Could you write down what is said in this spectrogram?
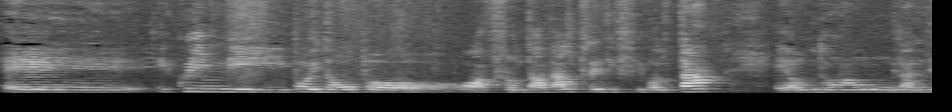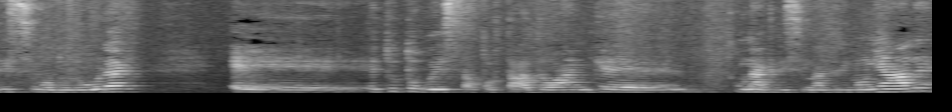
E, e quindi poi dopo ho affrontato altre difficoltà e ho avuto un grandissimo dolore e, e tutto questo ha portato anche una crisi matrimoniale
